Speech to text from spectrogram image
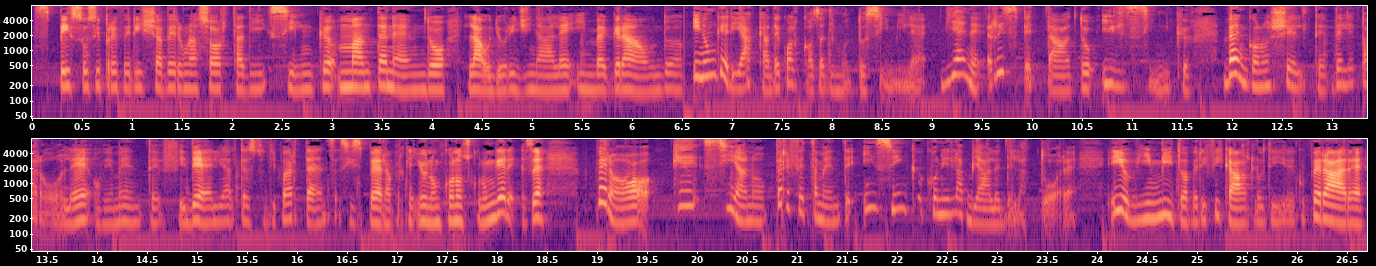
spesso si preferisce avere una sorta di sync mantenendo l'audio originale in background. In Ungheria accade qualcosa di molto simile, viene rispettato il sync, vengono scelte delle parole ovviamente fedeli al testo di partenza, si spera perché io non conosco l'ungherese, però che siano perfettamente in sync con il labiale dell'attore. Io vi invito a verificarlo, di recuperare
